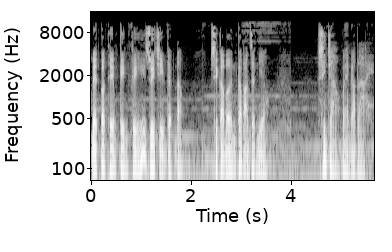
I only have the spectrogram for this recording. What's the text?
Để có thêm kinh phí duy trì việc đọc. Xin cảm ơn các bạn rất nhiều. Xin chào và hẹn gặp lại.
